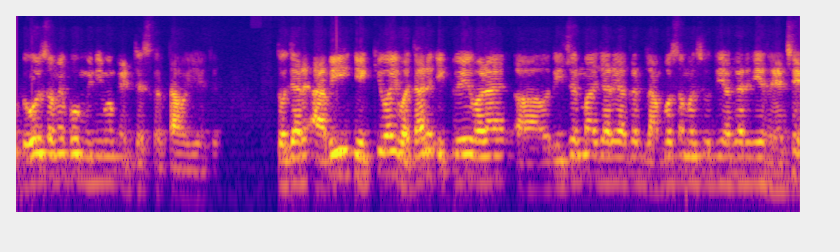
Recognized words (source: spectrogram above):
ડોઝ અમે બહુ મિનિમમ એડજસ્ટ કરતા હોઈએ છીએ. તો જ્યારે આવી એક્યુઆઈ વધારે એક્યુઆઈ વાળા રીજનમાં જ્યારે અગર લાંબો સમય સુધી અગર એ રહે છે,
